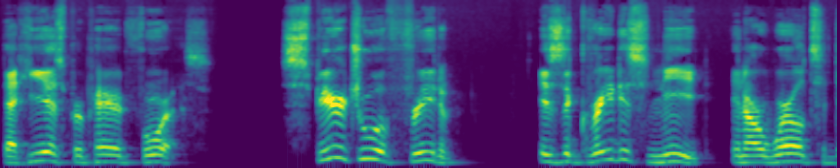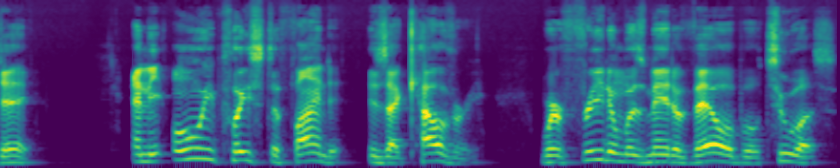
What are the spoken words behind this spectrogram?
that he has prepared for us. Spiritual freedom is the greatest need in our world today, and the only place to find it is at Calvary where freedom was made available to us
